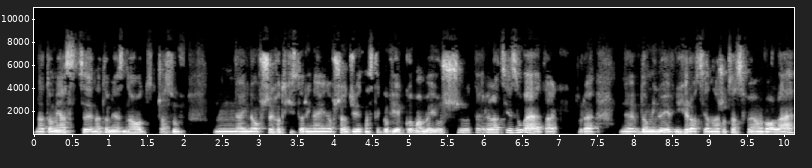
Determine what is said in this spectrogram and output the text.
Natomiast, natomiast no, od czasów najnowszych, od historii najnowszej, od XIX wieku mamy już te relacje złe, tak, które dominuje w nich Rosja, narzuca swoją wolę.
